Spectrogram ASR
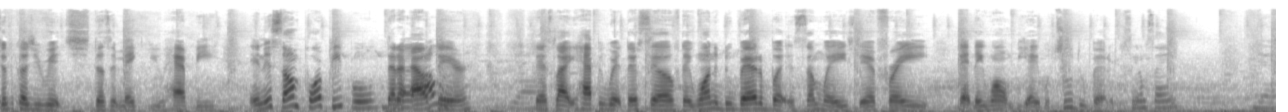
Just because you're rich doesn't make you happy. And there's some poor people that but are out there yeah. that's like happy with themselves. They want to do better, but in some ways they're afraid that they won't be able to do better. See what I'm saying? Yeah.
